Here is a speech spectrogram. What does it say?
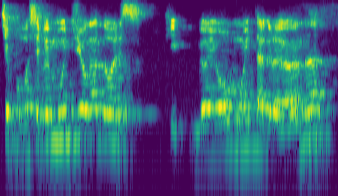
tipo, você vê muitos jogadores que ganhou muita grana,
